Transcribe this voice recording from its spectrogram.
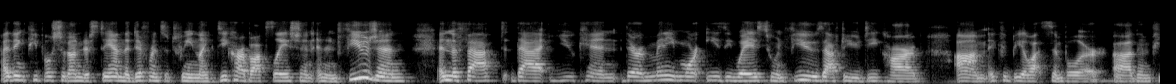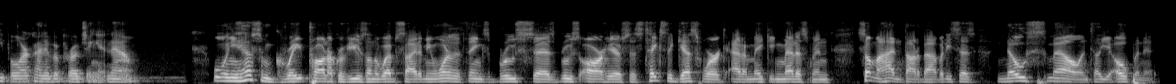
I think people should understand the difference between like decarboxylation and infusion, and the fact that you can. There are many more easy ways to infuse after you decarb. Um, it could be a lot simpler uh, than people are kind of approaching it now. Well, when you have some great product reviews on the website, I mean, one of the things Bruce says, Bruce R here says, takes the guesswork out of making medicine. Something I hadn't thought about, but he says, no smell until you open it.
